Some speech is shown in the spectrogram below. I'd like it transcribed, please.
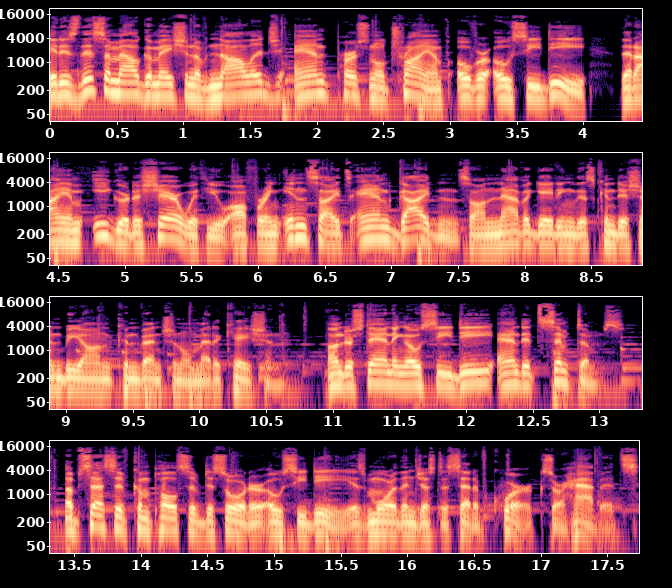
It is this amalgamation of knowledge and personal triumph over OCD that I am eager to share with you, offering insights and guidance on navigating this condition beyond conventional medication. Understanding OCD and its symptoms. Obsessive-compulsive disorder, OCD, is more than just a set of quirks or habits.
